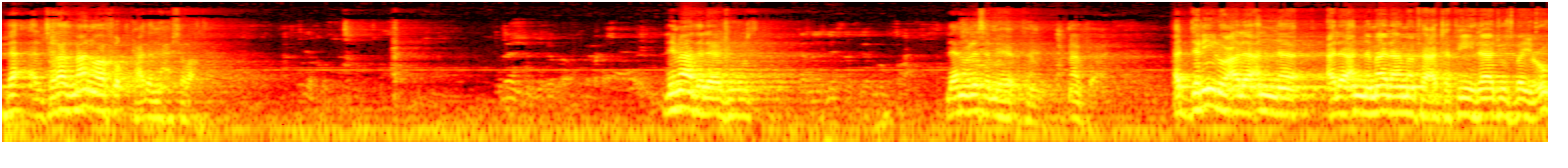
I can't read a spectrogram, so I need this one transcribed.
لا الجراد ما نوافقك على إنها حشرات. لماذا لا يجوز؟ لأنه ليس به منفعة. الدليل على أن على أن ما لا منفعة فيه لا يجوز بيعه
